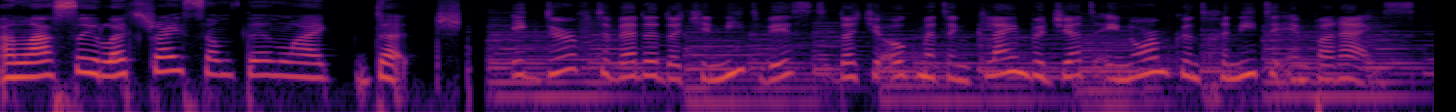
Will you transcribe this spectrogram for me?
And lastly, let's try something like Dutch. Ik durf te wedden dat je niet wist dat je ook met een klein budget enorm kunt genieten in Parijs.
